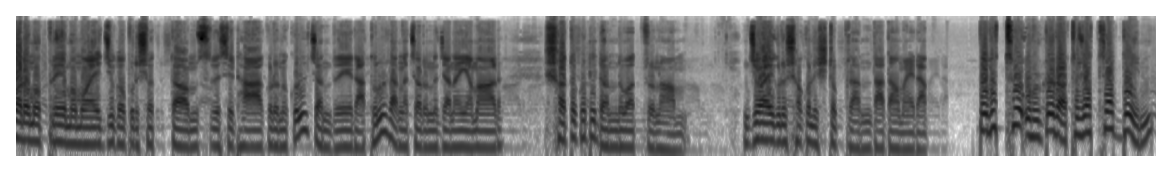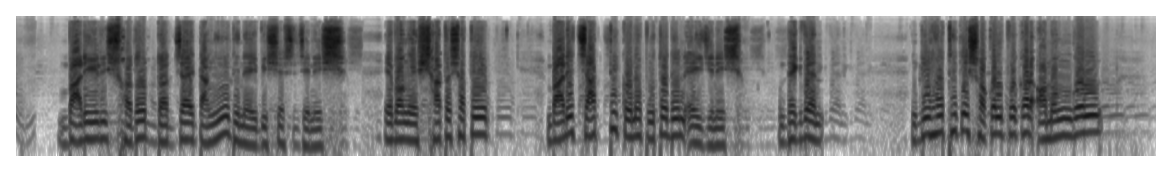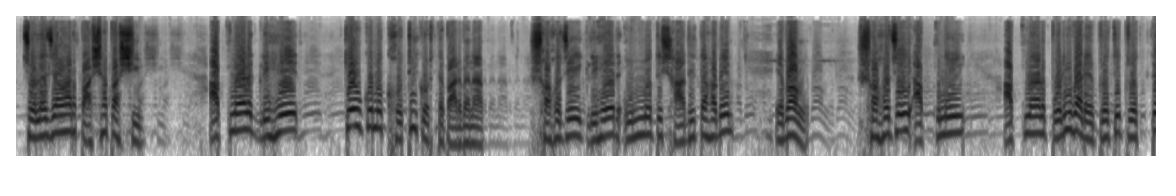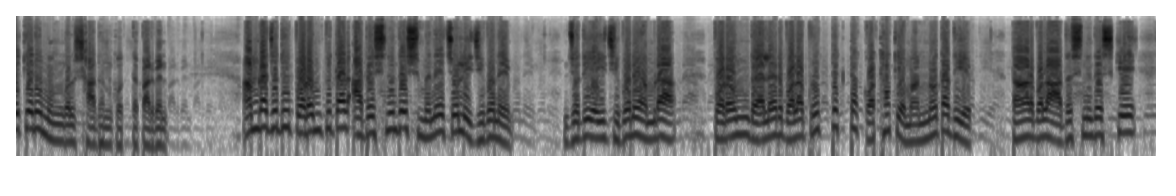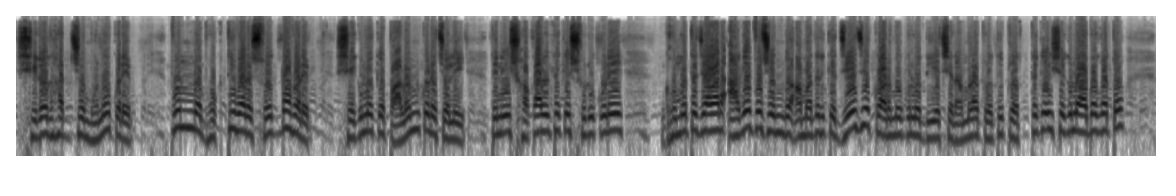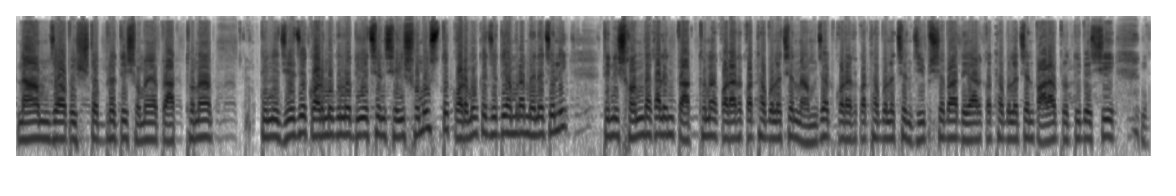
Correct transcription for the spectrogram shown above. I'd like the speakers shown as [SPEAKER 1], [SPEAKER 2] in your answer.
[SPEAKER 1] পরম প্রেমময় যুগপুরুষোত্তম শ্রী শ্রী ঠাকুর অনুকূল চন্দ্রের আতুল রাঙাচরণ জানাই আমার শতকোটি দণ্ডবত প্রণাম। জয় গুরু সকল ইষ্টপ্রাণ দাদা মায়েরা। পবিত্র উল্টো রথযাত্রার দিন বাড়ির সদর দরজায় টাঙিয়ে দিন এই বিশেষ জিনিস এবং এর সাথে সাথে বাড়ির চারটি কোণে পুঁতে দিন এই জিনিস। দেখবেন, গৃহ থেকে সকল প্রকার অমঙ্গল চলে যাওয়ার পাশাপাশি আপনার গৃহে কেউ কোনো ক্ষতি করতে পারবে না। সহজেই গৃহের উন্নতি সাধিত হবে এবং সহজেই আপনি আপনার পরিবারের প্রতি প্রত্যেকেরই মঙ্গল সাধন করতে পারবেন। আমরা যদি পরমপিতার আদেশ নির্দেশ মেনে চলি জীবনে, যদি এই জীবনে আমরা পরম দয়ালের বলা প্রত্যেকটা কথাকে মান্যতা দিয়ে তাঁর বলা আদেশ নির্দেশকে শিরোধার্য মনে করে, পূর্ণ ভক্তিভরে শ্রদ্ধা ভরে সেগুলোকে পালন করে চলি। তিনি সকাল থেকে শুরু করে ঘুমোতে যাওয়ার আগে পর্যন্ত আমাদেরকে যে যে কর্মগুলো দিয়েছেন, আমরা প্রতি প্রত্যেকেই সেগুলো অবগত। নাম জপ, ইষ্টব্রতি, সময় প্রার্থনা, তিনি যে যে কর্মগুলো দিয়েছেন, সেই সমস্ত কর্মকে যদি আমরা মেনে চলি, তিনি সন্ধ্যাকালীন প্রার্থনা করার কথা বলেছেন, নাম জপ করার কথা বলেছেন, জীব সেবা দেওয়ার কথা বলেছেন, পাড়া প্রতিবেশী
